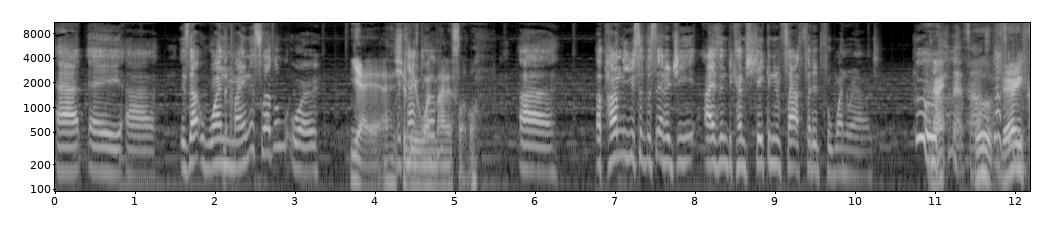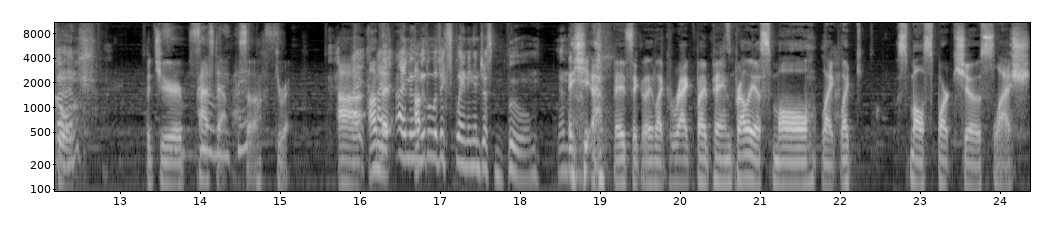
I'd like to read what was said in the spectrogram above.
at a. Uh, is that one minus level or? Yeah, yeah, it should be casting one level? minus level. Uh, upon the use of this energy, Eisen becomes shaken and flat-footed for one round. Ooh, Right. That's Ooh, awesome. very fun. cool. But you're So passed many out, so you're right. I, Uh, on the, I, I'm in the middle of explaining and just boom. And yeah, basically like racked by pain. Probably a small, like like small spark show slash.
